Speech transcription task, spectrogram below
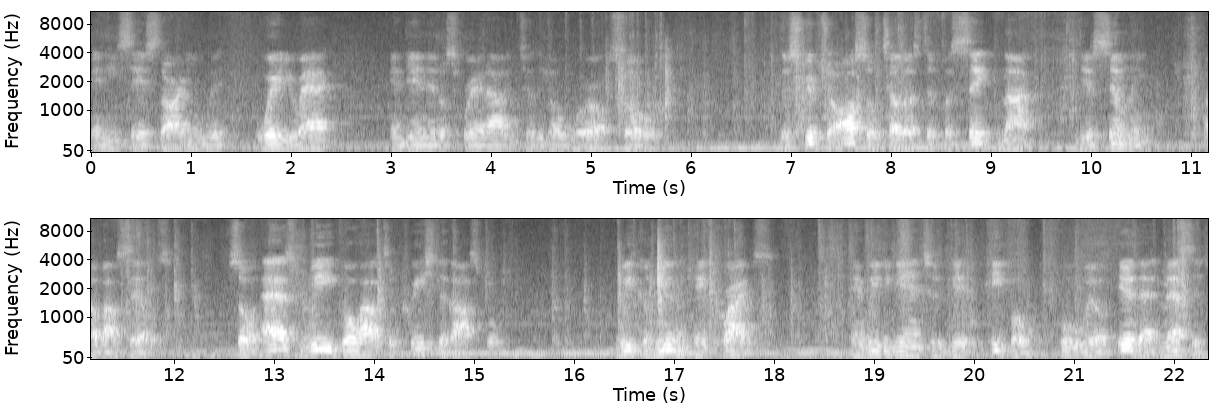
And he says, starting with where you're at, and then it'll spread out into the whole world. So the scripture also tell us to forsake not the assembling of ourselves. So as we go out to preach the gospel, we communicate Christ. And we begin to get people who will hear that message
